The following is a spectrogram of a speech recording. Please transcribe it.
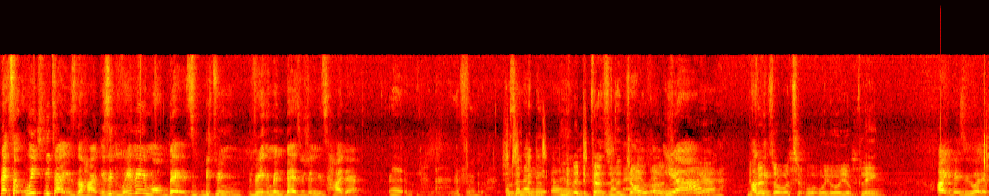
like, so which guitar is the hard? Is it rhythm or bass? Between rhythm and bass, which one is harder? uh, Does it personally, bass? uh, It depends on the I- I genre. would- actually, Yeah? yeah. Depends on what, you, what, what you're playing. Oh, it depends with whatever.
